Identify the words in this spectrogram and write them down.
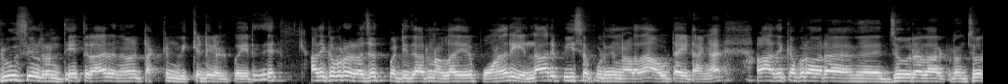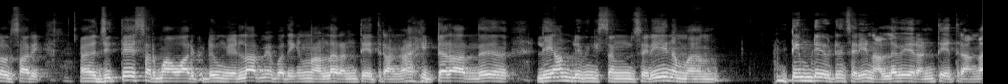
க்ரூசியல் ரன் தேத்துறாரு. அதனால டக்குன்னு விக்கெட்டுகள் போயிடுது அதுக்கப்புறம் ரஜத் பட்டிதாரும் நல்லா போனது. எல்லாரும் பீஸை பிடுங்கனால தான் அவுட் ஆகிட்டாங்க ஆனால் அதுக்கப்புறம் வர ஜூரலாக இருக்கட்டும் ஜூரல் சாரி ஜித்தேஷ் சர்மாவாக இருக்கட்டும் இவங்க எல்லாருமே பார்த்தீங்கன்னா நல்லா ரன் தேத்துறாங்க. ஹிட்டராக இருந்து லியான் லிவிங்ஸ்டன் சரி நம்ம டிம் டேவிட்டும் சரி நல்லாவே ரன் தேத்துறாங்க.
